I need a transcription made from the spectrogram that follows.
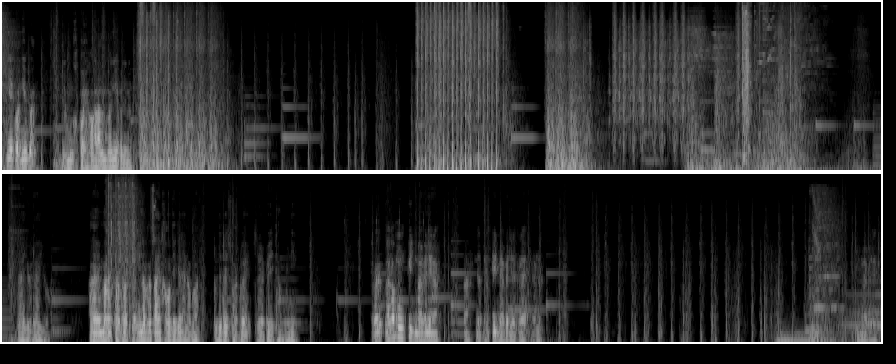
เงียบก่อนเงียบก่อนเดี๋ยวมึงไปเข้าห้องเงียบเลยนะได้อยู่ได้อยู่ไอ้มาตัดตัดตรงนี้แล้วก็ใส่เขาเลยก็ได้นะครับเราจะได้ช็อตด้วยจะได้ไปทำนนี่แล้วก็มึงปิดมาไปเลยนะอะเดี๋ยวจะปิดมาไปเลยก็ได้นะปิดมาไปเลย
